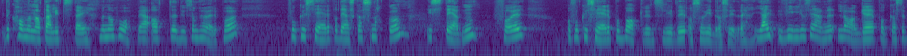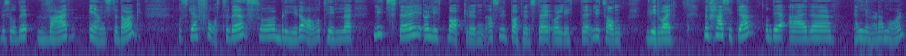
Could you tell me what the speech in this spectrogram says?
Det kan hende at det er litt støy, men nå håper jeg at du som hører på, fokuserer på det jeg skal snakke om, istedenfor å fokusere på bakgrunnslyder osv. osv. Jeg vil jo så gjerne lage podkastepisoder hver eneste dag. Og skal jeg få til det, så blir det av og til eh, litt støy og litt bakgrunn. Altså litt bakgrunnsstøy og litt, eh, litt sånn virvar. Men her sitter jeg, og det er, eh, det er lørdag morgen.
